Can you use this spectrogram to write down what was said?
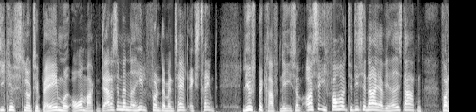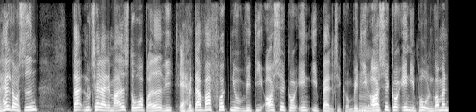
de kan slå tilbage mod overmagten, der er der simpelthen noget helt fundamentalt ekstremt livsbekræftende i, som også i forhold til de scenarier, vi havde i starten for et halvt år siden, der, nu taler jeg det meget store, brede vi, ja. men der var frygten jo, vil de også gå ind i Baltikum? Vil de mm. også gå ind i Polen? Hvor man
